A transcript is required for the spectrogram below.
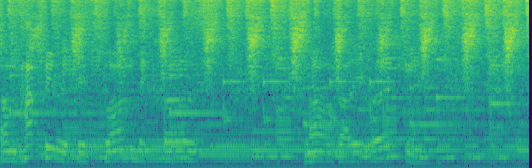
I'm happy with this one because now I've got it working.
